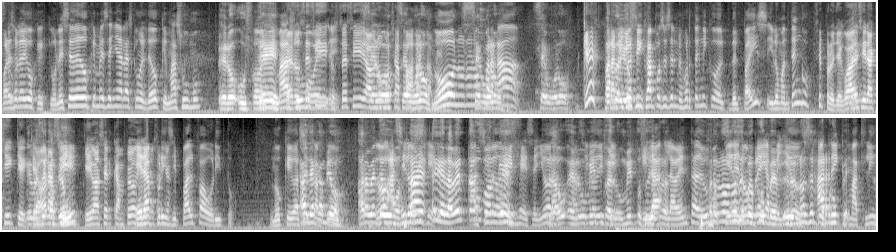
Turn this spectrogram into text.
por eso le digo que con ese dedo que me señala es con el dedo que más humo. Pero Con el usted que más Pero usted humo sí, vende. usted sí se habló vo- mucha se paja voló. también. No, no, no, se no, para voló. nada. Se voló. ¿Qué? Para mí Justin Campos es el mejor técnico del, del país y lo mantengo. Sí, pero llegó a decir aquí que, ¿Iba que a ser ahora campeón? sí, que iba a ser campeón. y Era no sé qué. principal favorito. No que iba a Ah, ser ya campeón. cambió. Ahora vende No, humo. Así lo Ah, dije. oye, la venta así humo, lo dije, señor. La- el así lo humito, dije. el humito y suyo, la, pero- la venta de humo Pero no, tiene no se nombre y preocupe, apellidos. pero no se Harry preocupe. McLean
